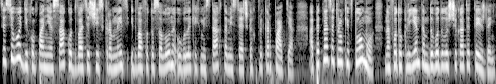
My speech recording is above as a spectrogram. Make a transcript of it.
Це сьогодні компанія «Сако» 26 крамниць і два фотосалони у великих містах та містечках Прикарпаття. А 15 років тому на фото клієнтам доводилось чекати тиждень.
